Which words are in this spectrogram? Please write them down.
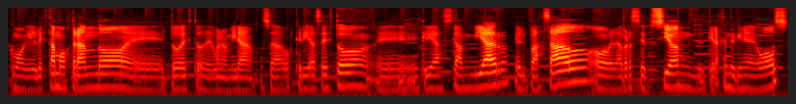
como que le está mostrando eh, todo esto de, bueno, mira, o sea, vos querías esto, eh, querías cambiar el pasado o la percepción que la gente tiene de vos,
